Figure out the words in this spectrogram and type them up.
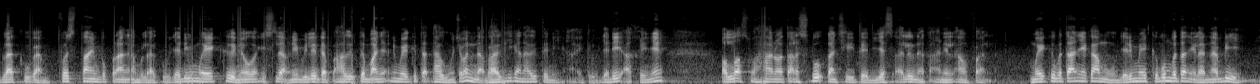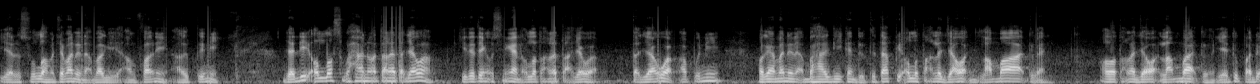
berlaku kan? First time peperangan berlaku. Jadi mereka ni orang Islam ni bila dapat harta banyak ni mereka tak tahu macam mana nak bahagikan harta ni. Ha, itu. Jadi akhirnya Allah Subhanahu Wa Taala sebutkan cerita dia yas'alunaka anil anfal. Mereka bertanya kamu. Jadi mereka pun bertanya lah Nabi ya Rasulullah macam mana nak bagi anfal ni harta ni? Jadi Allah Subhanahu Wa Taala tak jawab. Kita tengok sini kan Allah Taala tak jawab. Tak jawab apa ni bagaimana nak bahagikan tu. Tetapi Allah Taala jawab lambat tu kan Allah Ta'ala jawab lambat tu iaitu pada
